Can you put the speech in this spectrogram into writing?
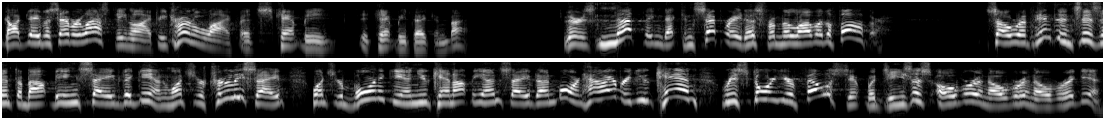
God gave us everlasting life, eternal life. It can't be, it can't be taken back. There's nothing that can separate us from the love of the Father. So repentance isn't about being saved again. Once you're truly saved, once you're born again, you cannot be unsaved, unborn. However, you can restore your fellowship with Jesus over and over and over again.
